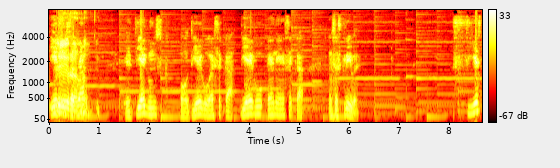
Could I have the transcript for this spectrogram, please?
Y en Instagram, el Diego o Diego SK, Diego NSK, nos escribe, si es,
